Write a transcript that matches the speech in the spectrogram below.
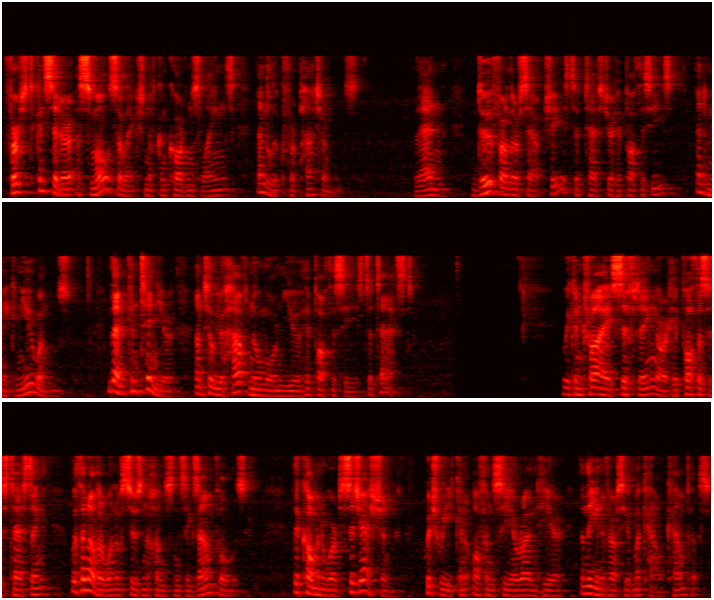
First, consider a small selection of concordance lines and look for patterns. Then, do further searches to test your hypotheses and make new ones. Then continue until you have no more new hypotheses to test. We can try sifting or hypothesis testing with another one of Susan Hunston's examples, the common word suggestion, which we can often see around here in the University of Macau campus.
